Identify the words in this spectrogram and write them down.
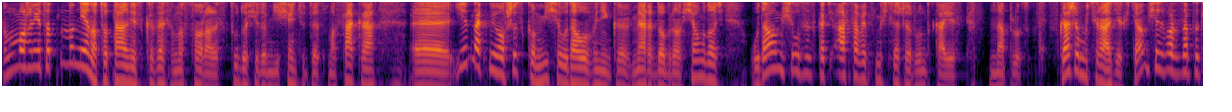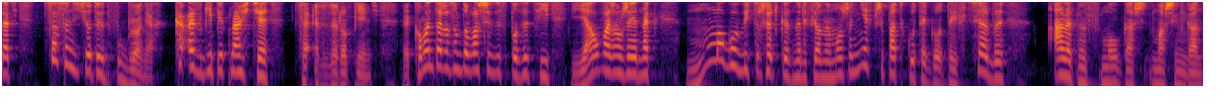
Może nie, to, no nie no, totalnie z Kretesem, no sorry, ale 100 do 70 to jest masakra. E, jednak mimo wszystko mi się udało wynik w miarę dobry osiągnąć. Udało mi się uzyskać asa, więc myślę, że rundka jest na plus. W każdym bądź razie chciałem się z Was zapytać, co sądzicie o tych dwóch broniach? KSG-15, CF-05. E, Komentarze są do Waszej dyspozycji. Ja uważam, że jednak mogły być troszeczkę znerfione, może nie w przypadku tego, tej strzelby, ale ten Small Machine Gun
